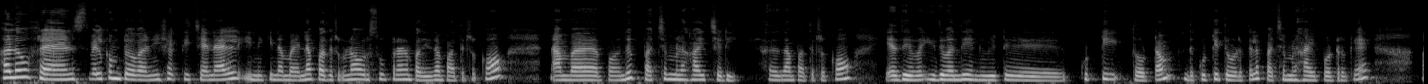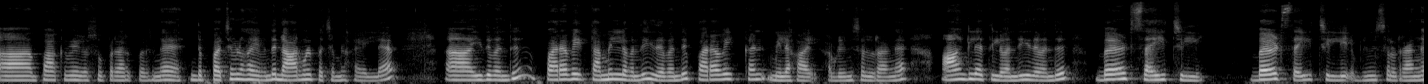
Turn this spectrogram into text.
Hello friends welcome to our Sakthi channel இன்றைக்கி நம்ம என்ன பார்த்துட்ருக்கோம்னா ஒரு சூப்பரான பதிவு தான் பார்த்துட்ருக்கோம் நம்ம இப்போ வந்து பச்சை மிளகாய் செடி அதுதான் பார்த்துட்ருக்கோம் இது இது வந்து எங்கள் வீட்டு குட்டி தோட்டம். இந்த குட்டி தோட்டத்தில் பச்சை மிளகாய் போட்டிருக்கேன். பார்க்கவே சூப்பராக இருக்குதுங்க இந்த பச்சை மிளகாய் வந்து நார்மல் பச்சை மிளகாய் இல்லை. இது வந்து பறவை தமிழில் வந்து இதை வந்து பறவை கண் மிளகாய் அப்படின்னு சொல்கிறாங்க ஆங்கிலத்தில் வந்து இதை வந்து bird's eye chilli birds eye chilli அப்படின்னு சொல்கிறாங்க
